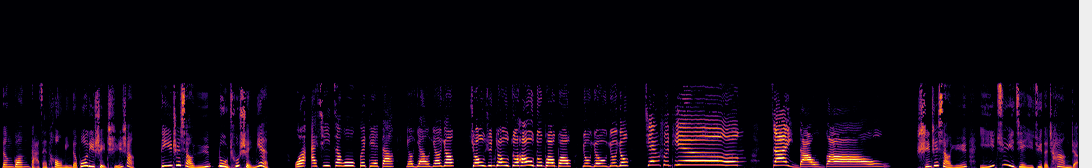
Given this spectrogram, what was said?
灯光打在透明的玻璃水池上，第一只小鱼露出水面。我爱洗澡，乌龟跌倒，呦呦呦呦，小心跳蚤好多泡泡，呦呦呦呦，潜水艇，再祷告。十只小鱼一句接一句的唱着，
